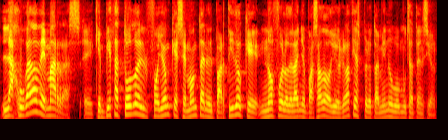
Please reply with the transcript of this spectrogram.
La jugada de Marras, eh, que empieza todo el follón que se monta en el partido, que no fue lo del año pasado, Dios gracias, pero también hubo mucha tensión.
